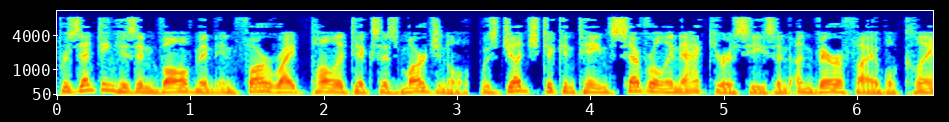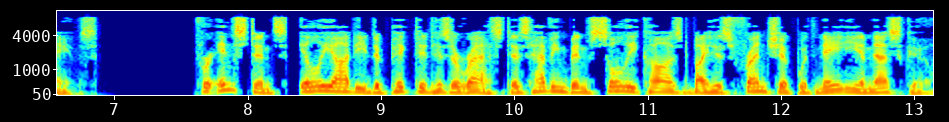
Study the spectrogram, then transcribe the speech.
presenting his involvement in far-right politics as marginal, was judged to contain several inaccuracies and unverifiable claims. For instance, Eliade depicted his arrest as having been solely caused by his friendship with Nae Ionescu.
